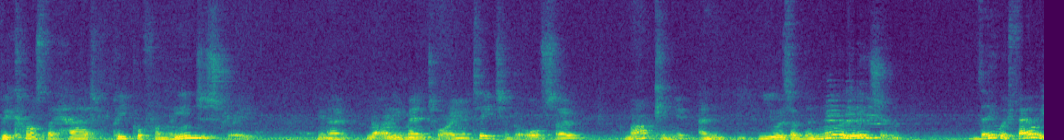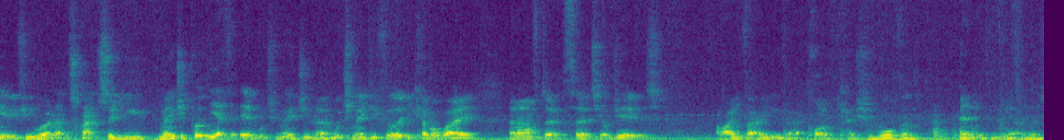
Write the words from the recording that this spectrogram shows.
because they had people from the industry, you know, not only mentoring and teaching but also marking you, and you was under no illusion they would fail you if you weren't at the scratch. So you made you put the effort in, which made you learn, which made you feel that you come away and after 30 odd years, I value that qualification more than any of the others.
